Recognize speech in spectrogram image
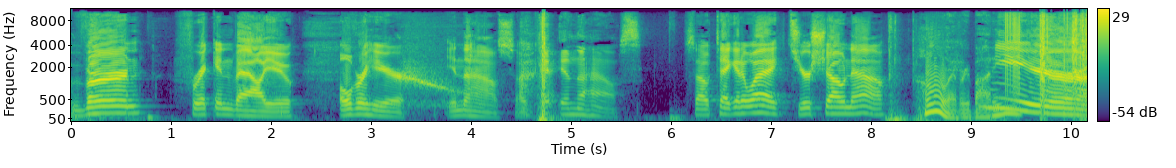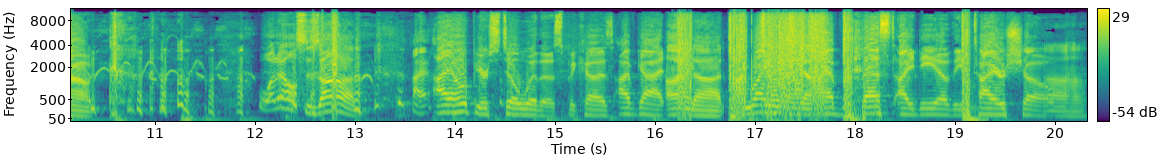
Vern frickin' value over here in the house. Okay, In the house. so take it away. It's your show now. Hello, everybody. Yeah. what else is on? I, I hope you're still with us because I've got I'm not. I'm right now. I have the best idea of the entire show, Uh-huh.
